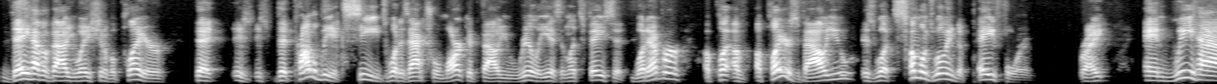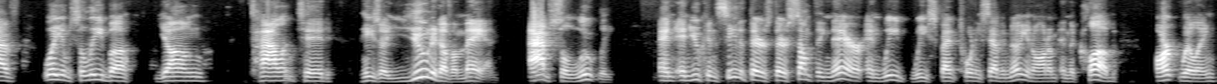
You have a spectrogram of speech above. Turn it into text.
they have a valuation of a player that is, is that probably exceeds what his actual market value really is. And let's face it, whatever a, a, a player's value is what someone's willing to pay for him, right? And we have William Saliba, young, talented. He's a unit of a man, absolutely. And and you can see that there's there's something there. And we we spent 27 million on him, and the club aren't willing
